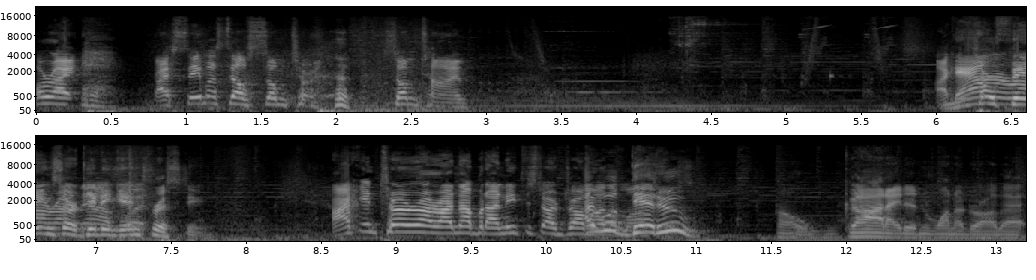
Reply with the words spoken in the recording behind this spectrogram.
All right, I save myself some turn, some time. I Now things right are getting now, but- interesting. I can turn around right now, but I need to start drawing. I will Deru. monsters. Oh God, I didn't want to draw that.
